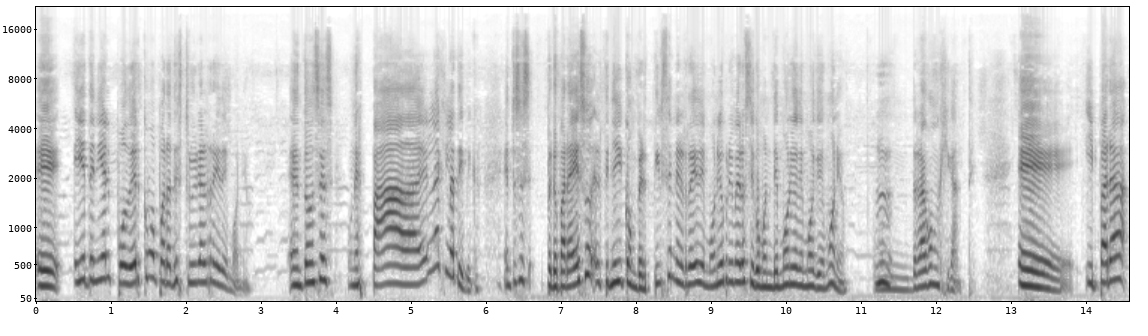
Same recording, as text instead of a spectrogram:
eh, ella tenía el poder como para destruir al rey demonio. Entonces, una espada, la, la típica. Entonces, pero para eso él tenía que convertirse en el rey demonio primero, así como en demonio, demonio, demonio. Como Mm. un dragón gigante. Eh, y para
